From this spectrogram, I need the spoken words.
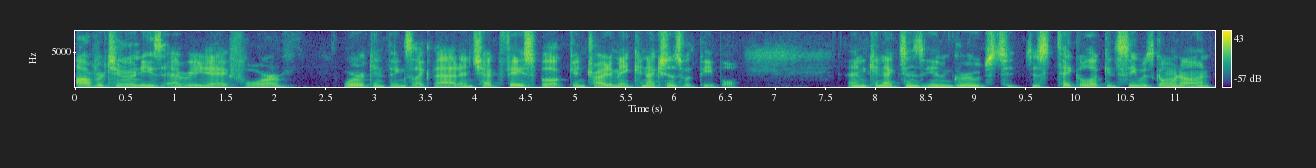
opportunities every day for work and things like that, and check Facebook and try to make connections with people and connections in groups to just take a look and see what's going on.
